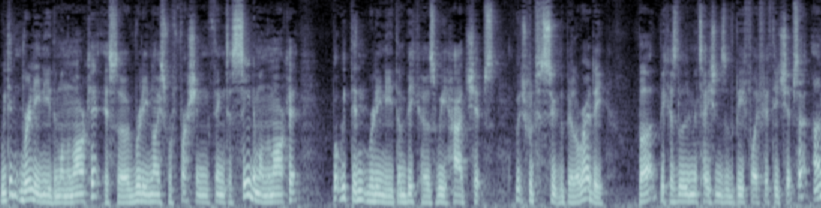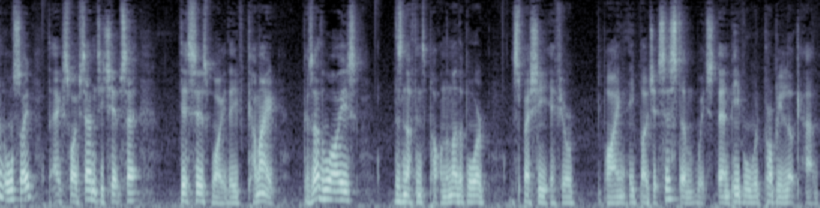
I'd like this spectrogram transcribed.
We didn't really need them on the market. It's a really nice, refreshing thing to see them on the market, but we didn't really need them because we had chips which would suit the bill already. But because of the limitations of the B550 chipset and also the X570 chipset, this is why they've come out. Because otherwise, there's nothing to put on the motherboard, especially if you're buying a budget system, which then people would probably look at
